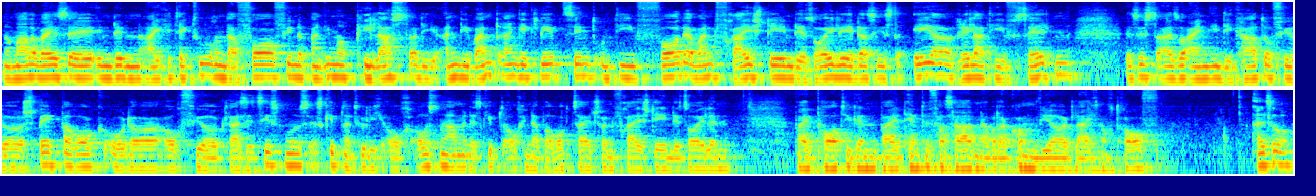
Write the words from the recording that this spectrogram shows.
Normalerweise in den Architekturen davor findet man immer Pilaster, die an die Wand dran geklebt sind und die vor der Wand freistehende Säule, das ist eher relativ selten. Es ist also ein Indikator für Spätbarock oder auch für Klassizismus. Es gibt natürlich auch Ausnahmen. Es gibt auch in der Barockzeit schon freistehende Säulen bei Portiken, bei Tempelfassaden, aber da kommen wir gleich noch drauf. Also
